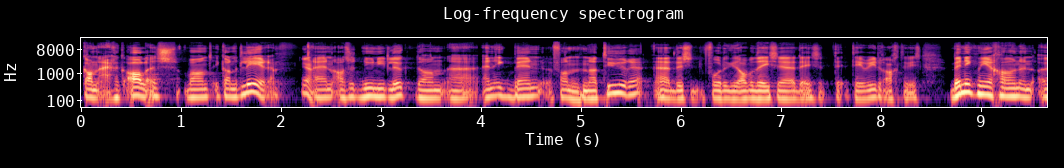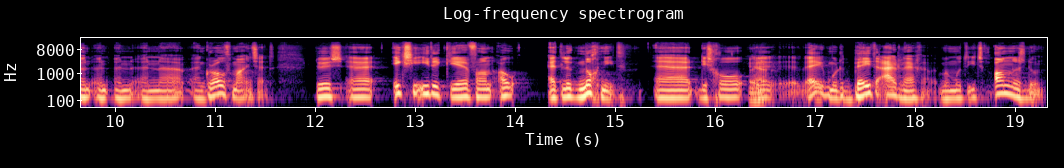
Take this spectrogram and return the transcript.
kan eigenlijk alles, want ik kan het leren. En als het nu niet lukt, dan... Uh, en ik ben van nature, uh, dus voordat ik allemaal deze, deze theorie erachter is, ben ik meer gewoon een, een, een, een, een, uh, een growth mindset. Dus ik zie iedere keer van, oh, het lukt nog niet. die school, ja. hey, ik moet het beter uitleggen. We moeten iets anders doen.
